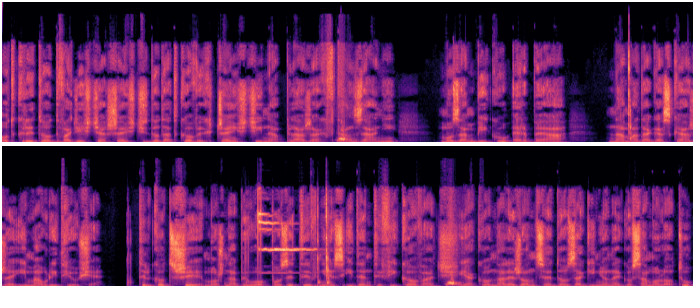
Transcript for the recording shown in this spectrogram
odkryto 26 dodatkowych części na plażach w Tanzanii, Mozambiku, RPA, na Madagaskarze i Mauritiusie. Tylko trzy można było pozytywnie zidentyfikować jako należące do zaginionego samolotu,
